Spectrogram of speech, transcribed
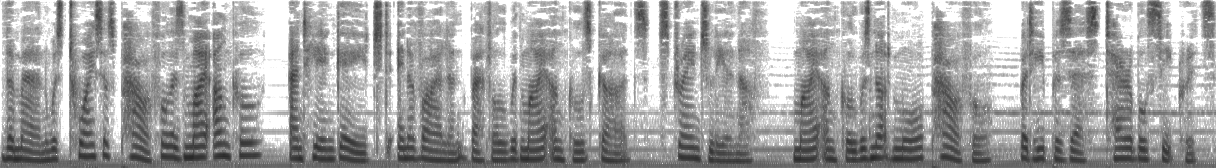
The man was twice as powerful as my uncle, and he engaged in a violent battle with my uncle's guards. Strangely enough, my uncle was not more powerful, but he possessed terrible secrets.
